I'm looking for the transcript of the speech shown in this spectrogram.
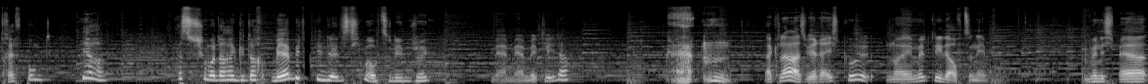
Treffpunkt? Ja. Hast du schon mal daran gedacht, mehr Mitglieder ins Team aufzunehmen, Drake? Mehr, mehr Mitglieder? Na klar, es wäre echt cool, neue Mitglieder aufzunehmen. Wenn wir nicht mehr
